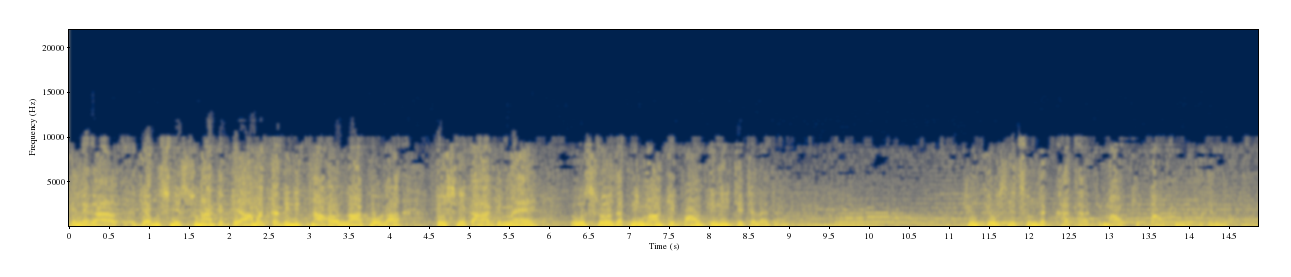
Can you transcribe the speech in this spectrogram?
कहने लगा, जब उसने सुना कि क्यामत का दिन इतना हौलनाक होगा तो उसने कहा कि मैं उस रोज अपनी माँ के पाँव के नीचे चला जाऊँगा। क्योंकि उसने सुन रखा था कि माओ के पाँव के नीचे जन्नत है।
